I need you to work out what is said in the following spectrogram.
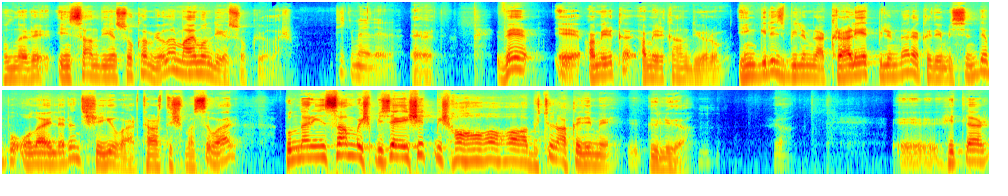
bunları insan diye sokamıyorlar, maymun diye sokuyorlar. Pigmeleri. Evet. Ve e, Amerika Amerikan diyorum. İngiliz Bilimler Kraliyet Bilimler Akademisi'nde bu olayların şeyi var, tartışması var. Bunlar insanmış, bize eşitmiş. Ha ha ha ha bütün akademi gülüyor. E, Hitler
